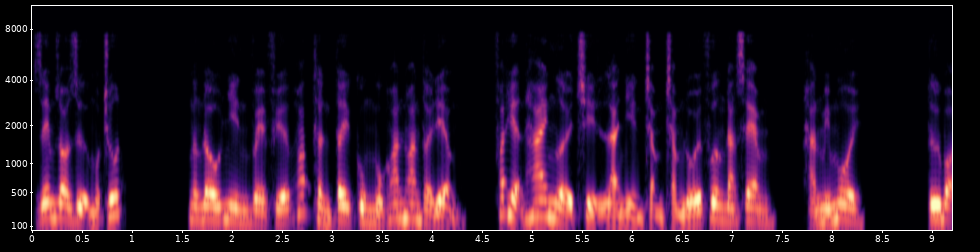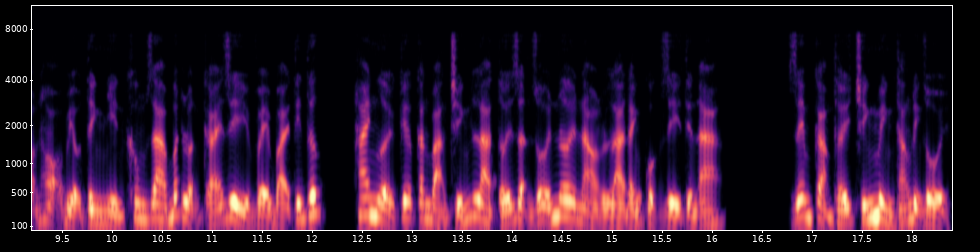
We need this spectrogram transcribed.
Dêm do dự một chút. ngẩng đầu nhìn về phía hoắc thần tây cùng mục hoan hoan thời điểm, phát hiện hai người chỉ là nhìn chằm chằm đối phương đang xem, hắn mím môi. Từ bọn họ biểu tình nhìn không ra bất luận cái gì về bài tin tức, hai người kia căn bản chính là tới giận dỗi nơi nào là đánh cuộc gì tiền A. Dêm cảm thấy chính mình thắng định rồi,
